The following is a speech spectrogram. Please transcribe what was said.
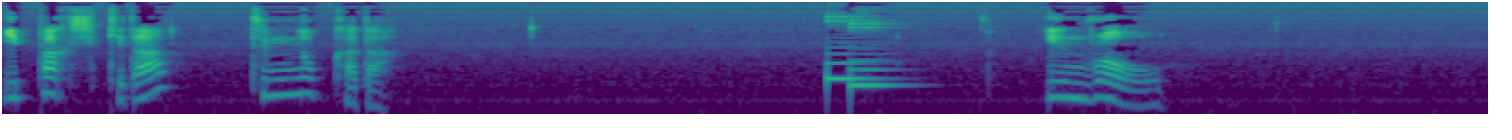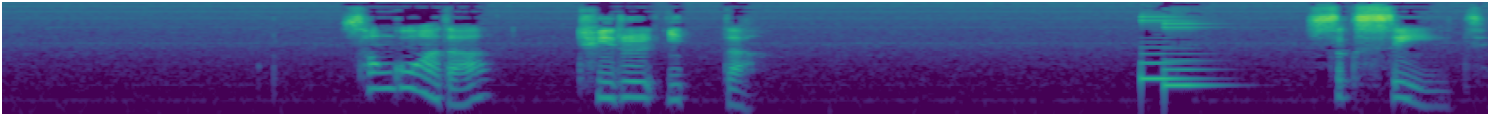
입학시키다, 등록하다. enroll. 성공하다, 뒤를 잇다. succeed.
